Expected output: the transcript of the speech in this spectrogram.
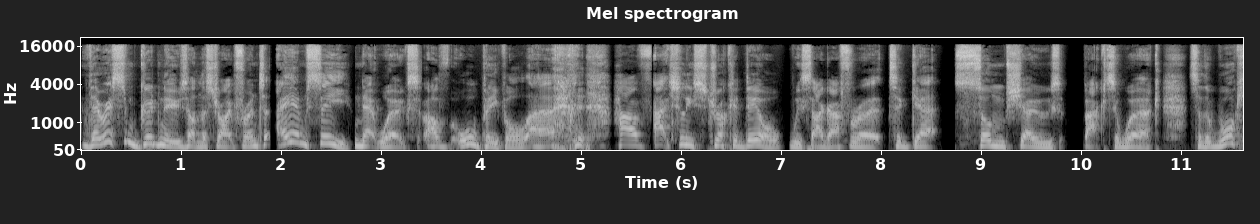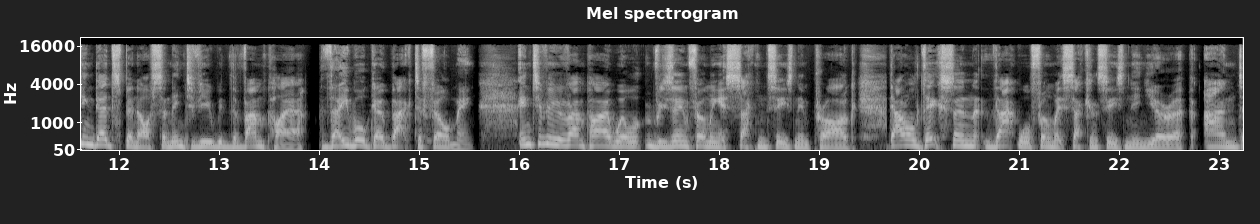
There is some good news on the strike front. AMC networks, of all people, uh, have actually struck a deal with SAG AFTRA to get some shows back to work. So the Walking Dead spin-offs and Interview with the Vampire, they will go back to filming. Interview with Vampire will resume filming its second season in Prague. Daryl Dixon, that will film its second season in Europe. And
